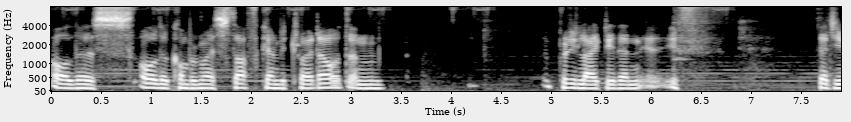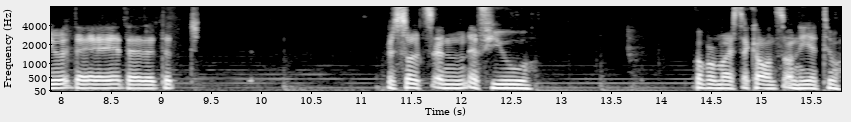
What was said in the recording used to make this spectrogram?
all this all the compromised stuff can be tried out and pretty likely then if that you the, the that results in a few compromised accounts on here too.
